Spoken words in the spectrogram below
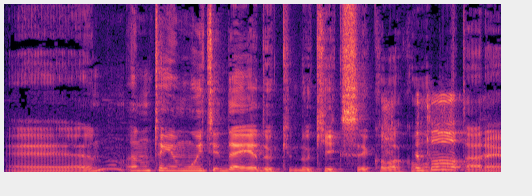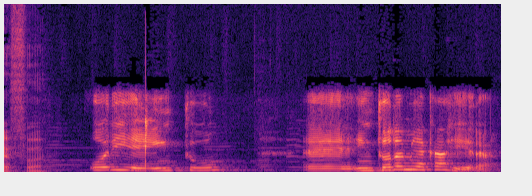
é, eu, não, eu não tenho muita ideia do, que- do que, que você coloca como uma tarefa. oriento é, em toda a minha carreira.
